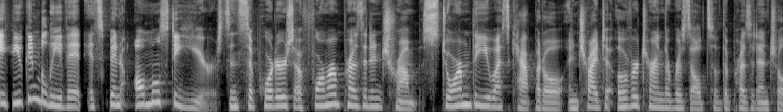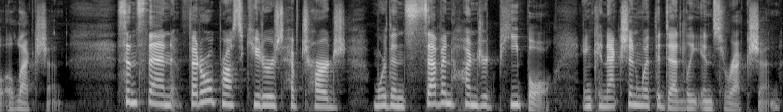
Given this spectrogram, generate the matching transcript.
If you can believe it, it's been almost a year since supporters of former President Trump stormed the U.S. Capitol and tried to overturn the results of the presidential election. Since then, federal prosecutors have charged more than 700 people in connection with the deadly insurrection.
